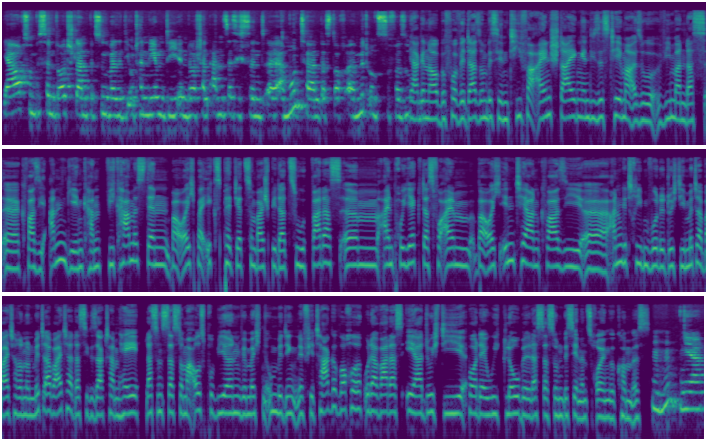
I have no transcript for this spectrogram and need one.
ja auch so ein bisschen Deutschland beziehungsweise die Unternehmen, die in Deutschland ansässig sind, äh, ermuntern, das doch äh, mit uns zu versuchen. Ja, genau. Bevor wir da so ein bisschen tiefer einsteigen in dieses Thema, also wie man das äh, quasi angehen kann. Wie kam es denn bei euch bei XPET jetzt zum Beispiel dazu? War das ähm, ein Projekt, das vor allem bei euch intern quasi äh, angetrieben wurde durch die Mitarbeiterinnen und Mitarbeiter, dass sie gesagt haben, hey, lass uns das doch mal ausprobieren, wir möchten unbedingt eine Vier-Tage-Woche? Oder war das eher durch die Four Day Week Global, dass das so ein bisschen ins Rollen gekommen ist? Mhm, ja,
